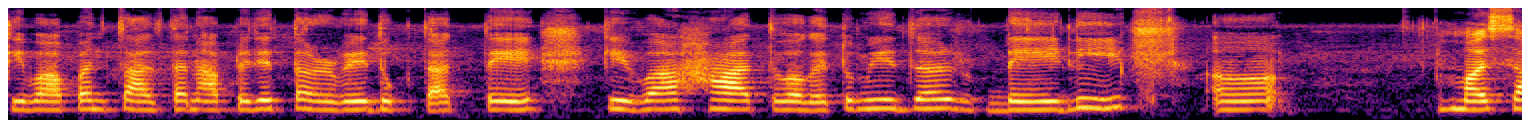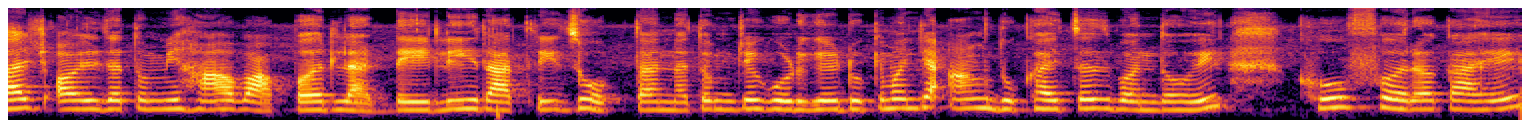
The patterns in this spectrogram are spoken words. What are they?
किंवा आपण चालताना आपले जे तळवे दुखतात ते किंवा हात वगैरे तुम्ही जर डेली मसाज ऑइल जर तुम्ही हा वापरला डेली रात्री झोपताना तुमचे गुडघे डुके म्हणजे अंग दुखायचंच बंद होईल. खूप फरक आहे.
